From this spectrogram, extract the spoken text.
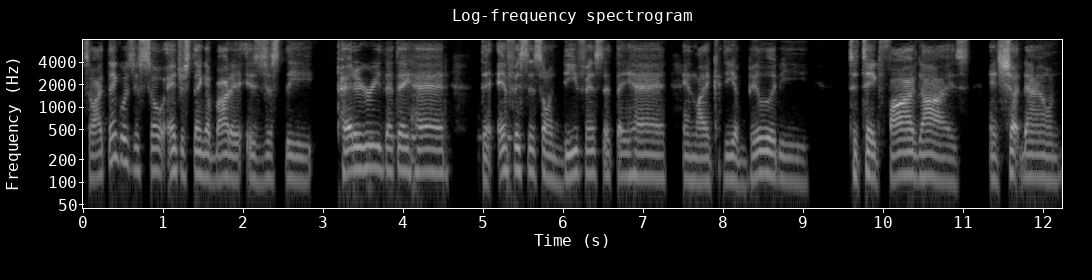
So I think what's just so interesting about it is just the pedigree that they had, the emphasis on defense that they had, and like the ability to take five guys and shut down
